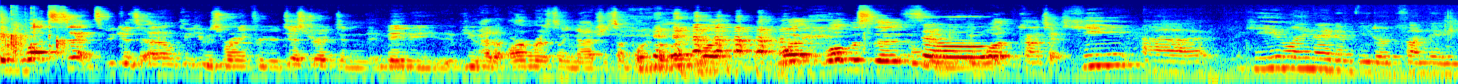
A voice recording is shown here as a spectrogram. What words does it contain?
In what sense? Because I don't think he was running for your district, and maybe you had an arm wrestling match at some point. But like, what, what, what was the So, in, in what context? He, uh, he line item vetoed funding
